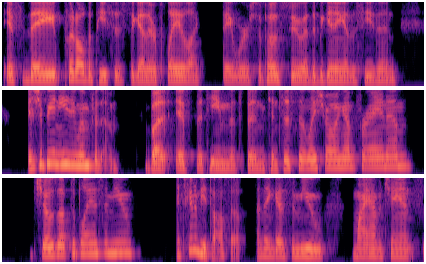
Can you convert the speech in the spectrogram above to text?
if they put all the pieces together, play like they were supposed to at the beginning of the season, it should be an easy win for them. But if the team that's been consistently showing up for A&M shows up to play SMU, it's going to be a toss up. I think SMU might have a chance.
